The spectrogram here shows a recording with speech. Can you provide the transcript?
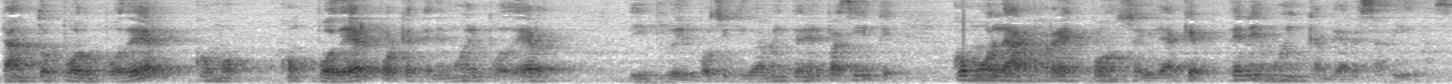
Tanto por poder como con poder, porque tenemos el poder de influir positivamente en el paciente, como la responsabilidad que tenemos en cambiar esas vidas.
